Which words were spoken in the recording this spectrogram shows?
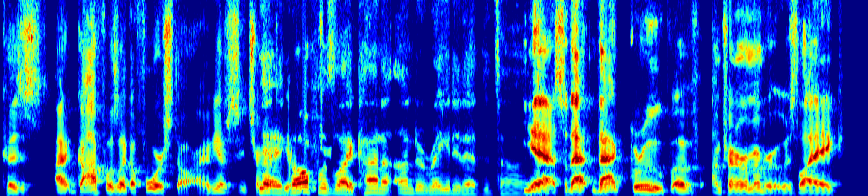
because uh, Goff was like a four star. Have you ever seen? Yeah, Goff was like kind of underrated at the time. Yeah, so that that group of I'm trying to remember. It was like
